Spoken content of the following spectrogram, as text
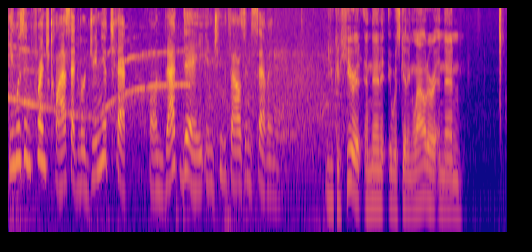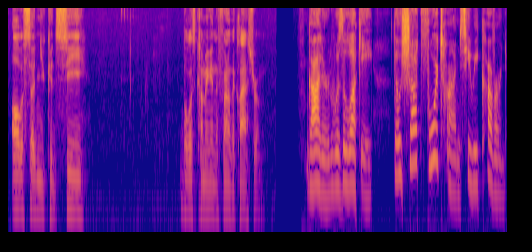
He was in French class at Virginia Tech on that day in 2007. you could hear it, and then it was getting louder, and then all of a sudden you could see bullets coming in the front of the classroom. Goddard was lucky. Though shot four times, he recovered.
